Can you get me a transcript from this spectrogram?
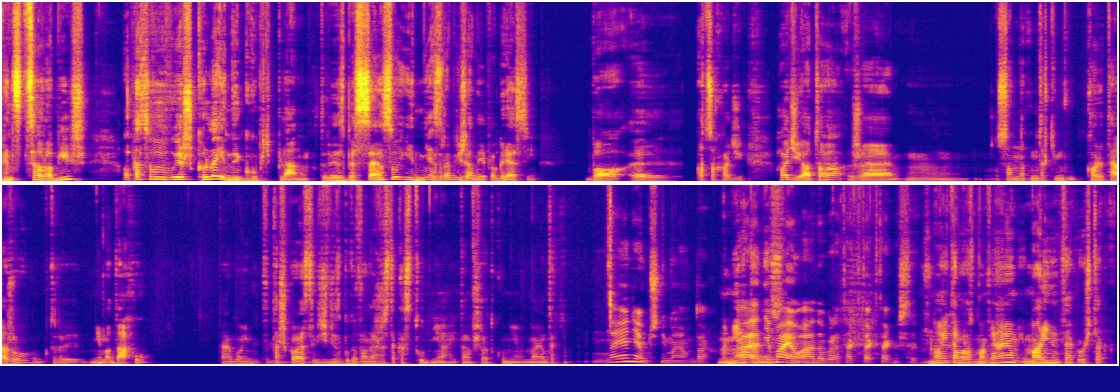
więc co robisz? Opracowujesz kolejny głupi plan, który jest bez sensu i nie zrobi żadnej progresji. Bo e, o co chodzi? Chodzi o to, że mm, są na tym takim korytarzu, który nie ma dachu, tak? bo ta szkoła jest tak dziwnie zbudowana, że jest taka studnia i tam w środku nie mają taki No ja nie wiem, czy nie mają dachu. No nie, A, nie jest- mają, a dobra, tak, tak, tak. Sobie No i tam rozmawiają i Marinette jakoś tak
